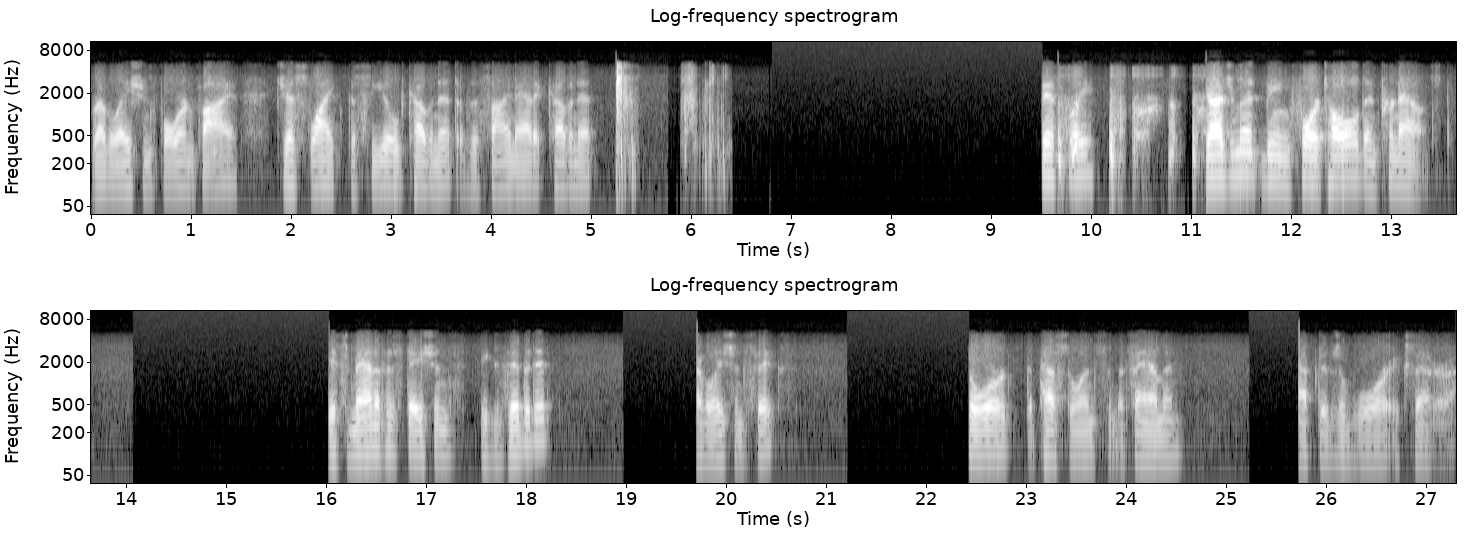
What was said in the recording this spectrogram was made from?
Revelation 4 and 5, just like the sealed covenant of the Sinaitic covenant. Fifthly, judgment being foretold and pronounced its manifestations exhibited, Revelation 6, sword, the pestilence, and the famine, captives of war, etc.,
